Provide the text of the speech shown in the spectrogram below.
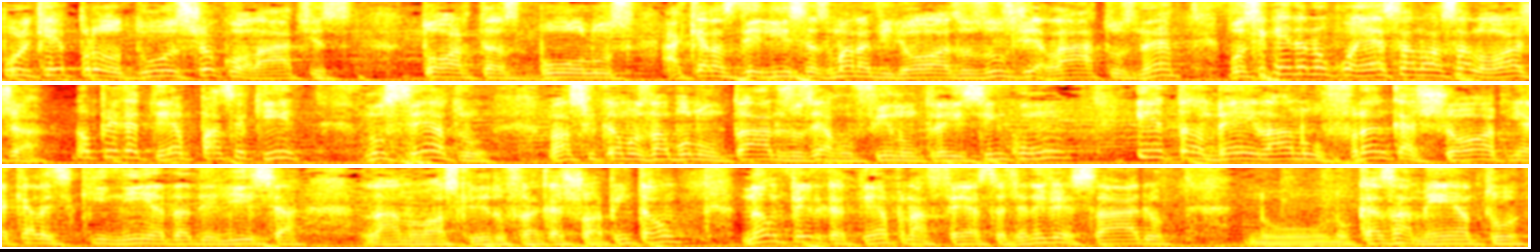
Porque produz chocolates, tortas, bolos, aquelas delícias maravilhosas, os gelatos, né? Você que ainda não conhece a nossa loja, não perca tempo, passe aqui no centro. Nós ficamos na Voluntário José Rufino 1351 e também lá no Franca Shopping, aquela esquininha da delícia lá no nosso querido Franca Shopping. Então, não perca tempo na festa de aniversário, no, no casamento,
